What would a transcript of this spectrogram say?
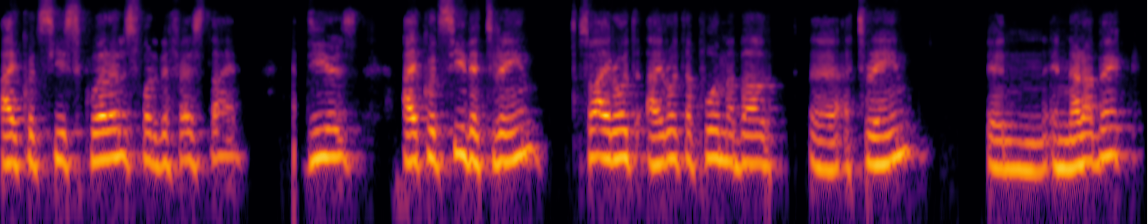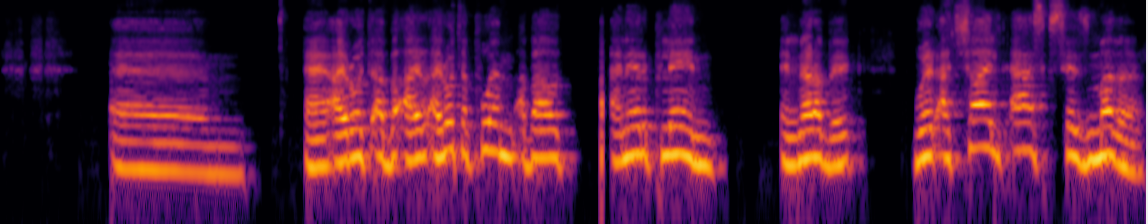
I could see squirrels for the first time, deers. I could see the train. So I wrote, I wrote a poem about uh, a train in, in Arabic. Um, I wrote, I wrote a poem about an airplane in Arabic where a child asks his mother.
